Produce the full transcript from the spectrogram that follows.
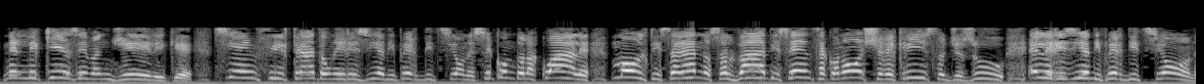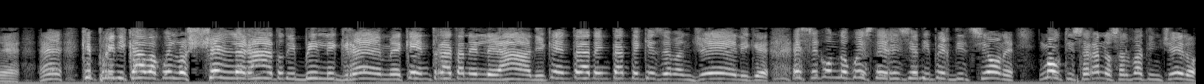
Nelle chiese evangeliche si è infiltrata un'eresia di perdizione, secondo la quale molti saranno salvati salvati senza conoscere Cristo Gesù. È l'eresia di perdizione eh, che predicava quello scellerato di Billy Graham che è entrata nelle Adi, che è entrata in tante chiese evangeliche e secondo questa eresia di perdizione molti saranno salvati in cielo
